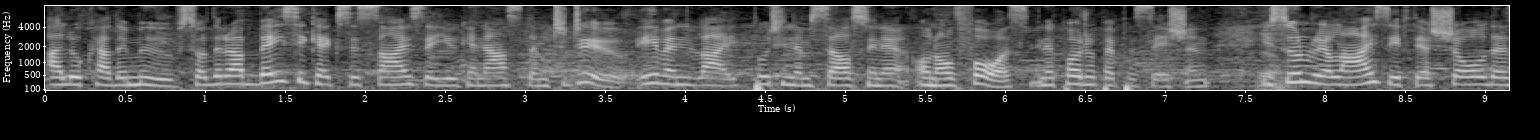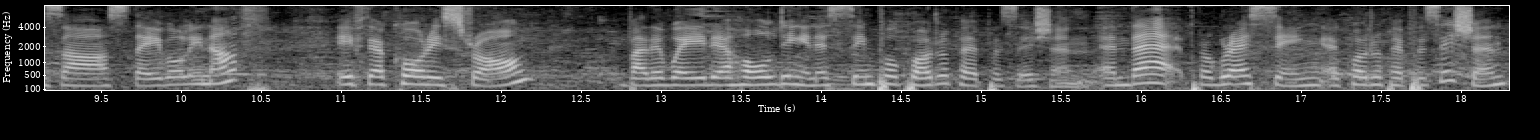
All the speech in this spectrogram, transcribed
I look how they move. So there are basic exercises that you can ask them to do, even like putting themselves in a, on all fours in a quadruped position. You soon realize if their shoulders are stable enough, if their core is strong. By the way, they're holding in a simple quadruped position, and that progressing a quadruped position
